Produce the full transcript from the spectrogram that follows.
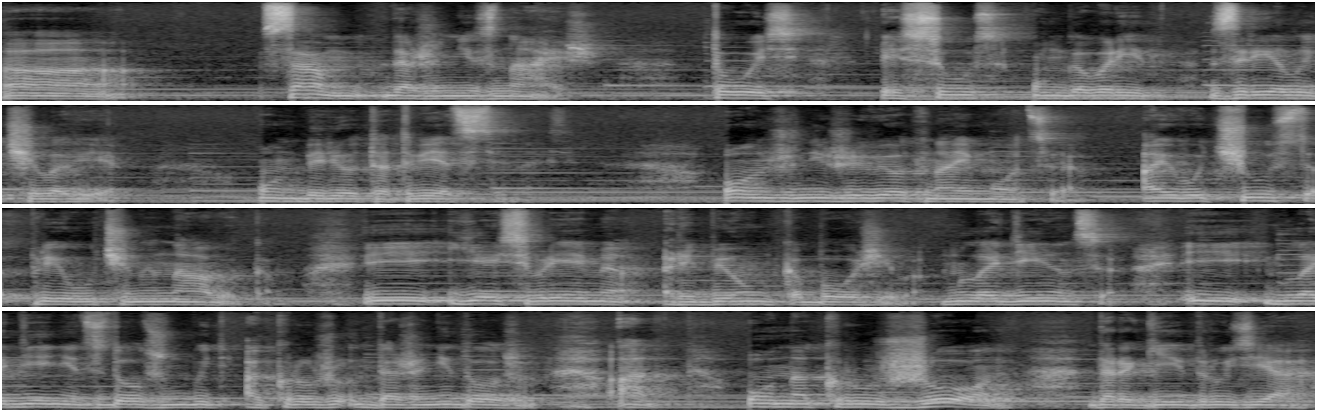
а, сам даже не знаешь. То есть Иисус, Он говорит, зрелый человек, Он берет ответственность. Он же не живет на эмоциях, а его чувства приучены навыкам. И есть время ребенка Божьего, младенца. И младенец должен быть окружен, даже не должен, а он окружен, дорогие друзья,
